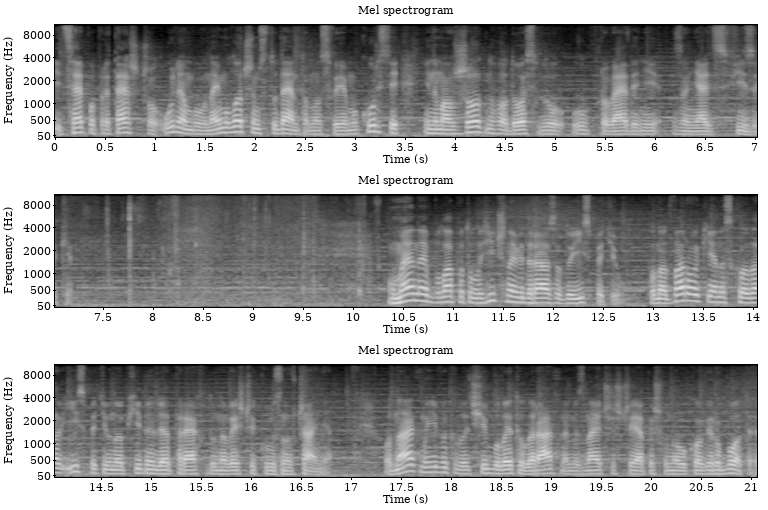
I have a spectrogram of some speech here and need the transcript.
І це попри те, що Улям був наймолодшим студентом на своєму курсі і не мав жодного досвіду у проведенні занять з фізики. У мене була патологічна відраза до іспитів. Понад два роки я не складав іспитів, необхідних для переходу на вищий курс навчання. Однак мої викладачі були толерантними, знаючи, що я пишу наукові роботи.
